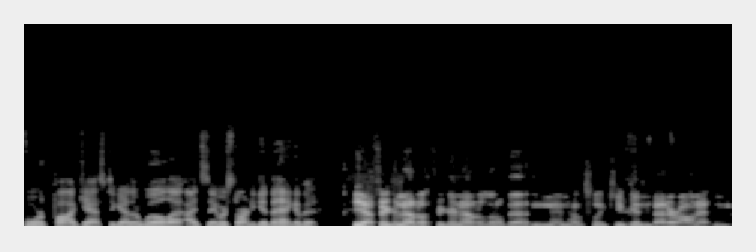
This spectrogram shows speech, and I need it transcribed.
fourth podcast together. Will, I'd say we're starting to get the hang of it. Yeah, figuring out figuring out a little bit, and, and hopefully keep getting better on it, and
